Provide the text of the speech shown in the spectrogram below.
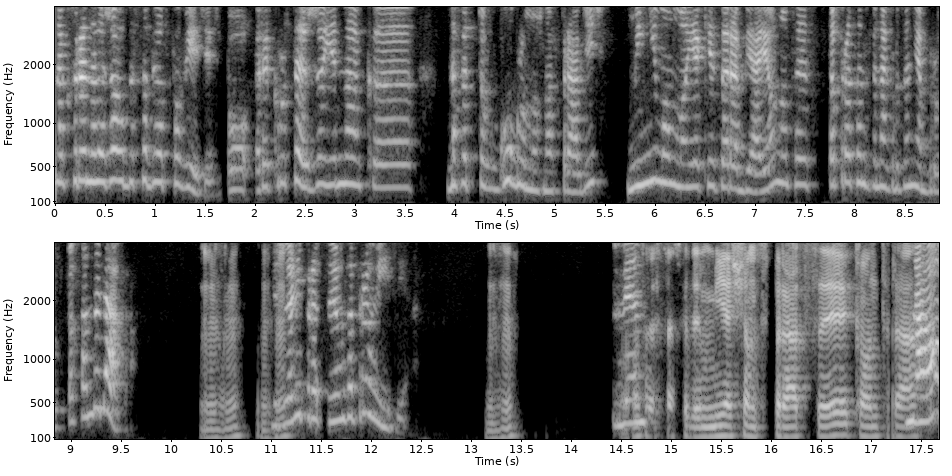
na które należałoby sobie odpowiedzieć, bo rekruterzy jednak, e, nawet to w Google można sprawdzić, minimum jakie zarabiają, no to jest 100% wynagrodzenia brutto kandydata, Mhm, mhm, jeżeli pracują za prowizję. mhm. No Więc to jest tak wtedy miesiąc pracy kontra. no,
